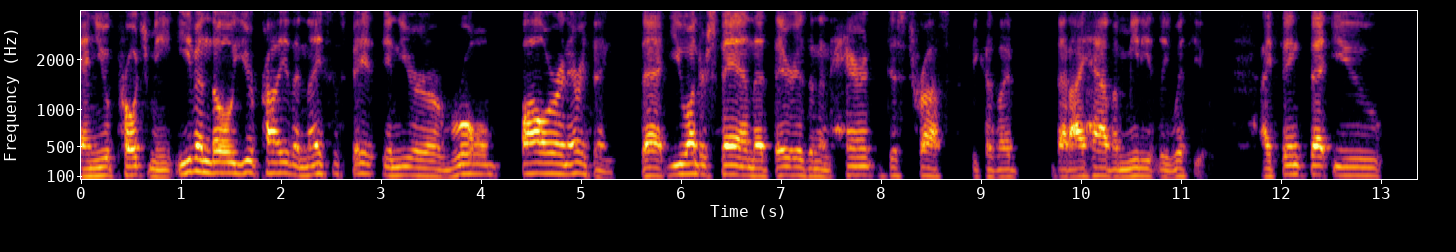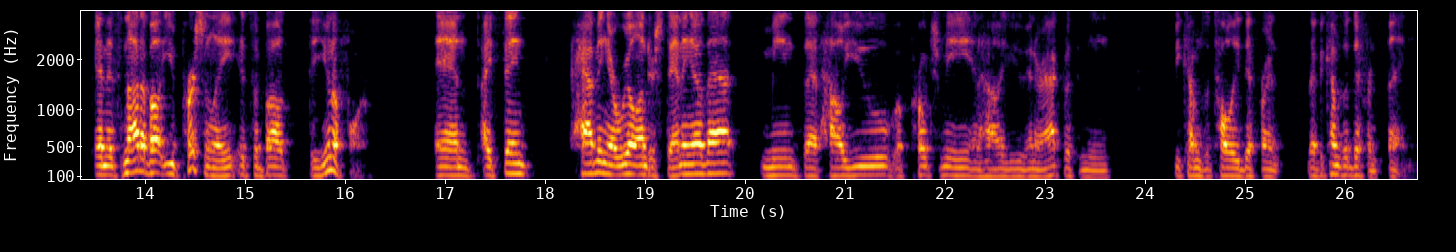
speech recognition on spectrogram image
and you approach me, even though you're probably the nicest in your rule follower and everything, that you understand that there is an inherent distrust because I that I have immediately with you. I think that you and it's not about you personally, it's about the uniform. And I think having a real understanding of that means that how you approach me and how you interact with me becomes a totally different that becomes a different thing.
